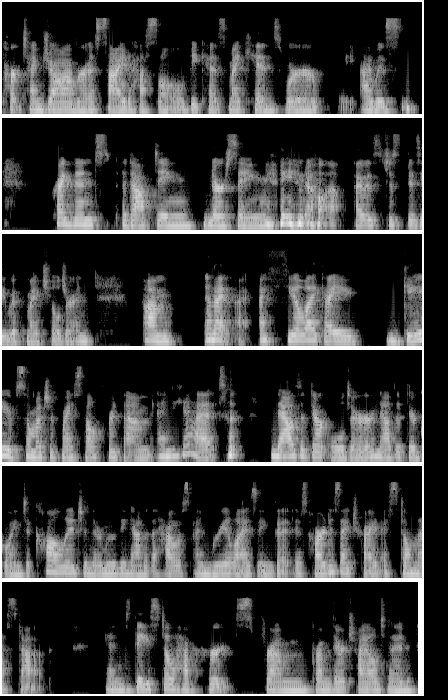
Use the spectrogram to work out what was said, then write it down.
part time job or a side hustle because my kids were, I was pregnant, adopting, nursing, you know, I was just busy with my children. Um, and I, I feel like I gave so much of myself for them. And yet, now that they're older, now that they're going to college and they're moving out of the house, I'm realizing that as hard as I tried, I still messed up. And they still have hurts from from their childhood.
